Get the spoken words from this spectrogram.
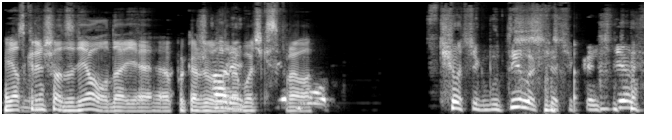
Я скриншот сделал, да, я покажу Старый, на рабочке справа. Счетчик бутылок, счетчик консерв.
